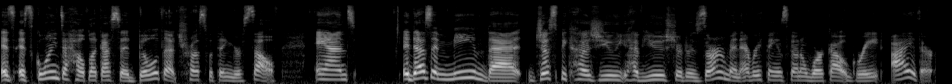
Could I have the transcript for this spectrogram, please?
it's, it's going to help, like I said, build that trust within yourself. And it doesn't mean that just because you have used your discernment, everything is going to work out great either.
